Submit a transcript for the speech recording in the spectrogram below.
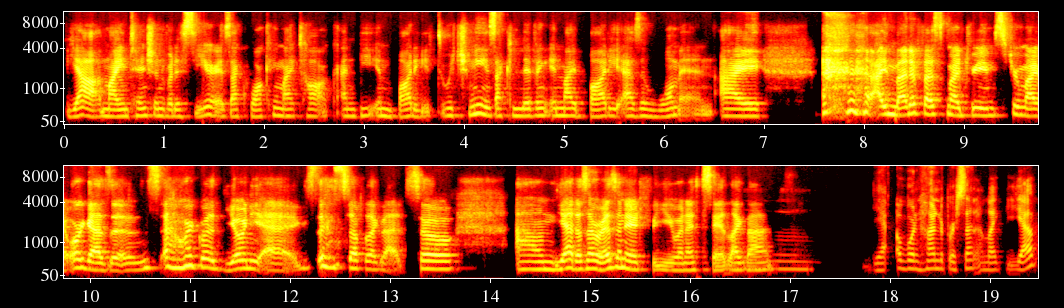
yeah, my intention for this year is like walking my talk and be embodied, which means like living in my body as a woman. I I manifest my dreams through my orgasms. I work with yoni eggs and stuff like that. So um yeah, does that resonate for you when I say it like that? Mm, yeah, 100%. I'm like, yep,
